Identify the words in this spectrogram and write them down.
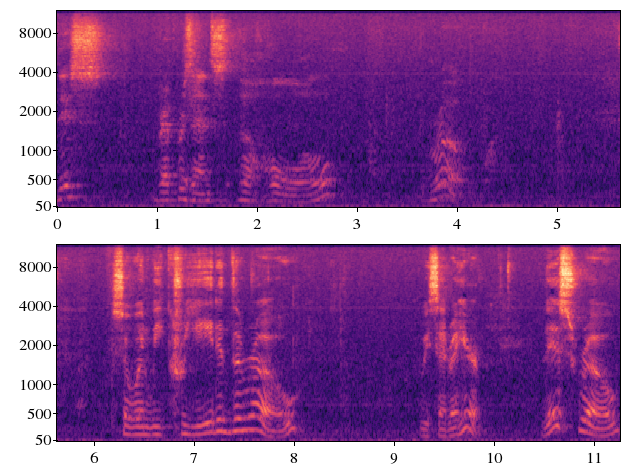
This represents the whole row. So when we created the row, we said right here, this row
